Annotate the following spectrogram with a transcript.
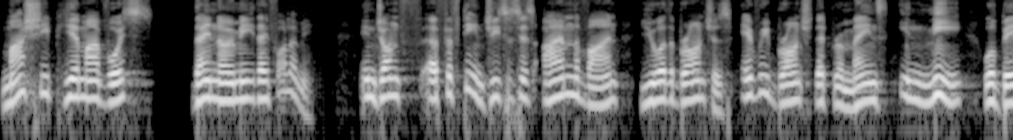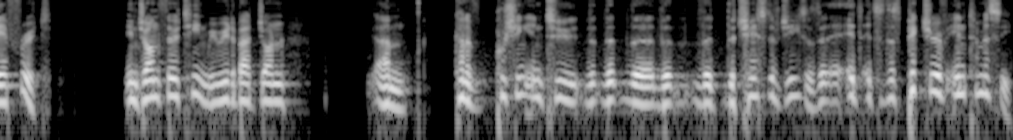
My sheep hear my voice, they know me, they follow me. In John uh, 15, Jesus says, I am the vine, you are the branches. Every branch that remains in me will bear fruit. In John 13, we read about John um, kind of pushing into the, the, the, the, the chest of Jesus. It, it's this picture of intimacy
